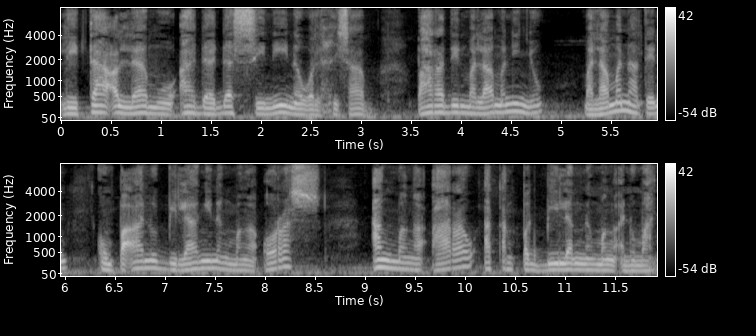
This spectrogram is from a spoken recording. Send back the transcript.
lita'alamu adadas sinina wal hisab. Para din malaman ninyo, malaman natin kung paano bilangin ng mga oras, ang mga araw at ang pagbilang ng mga anuman.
